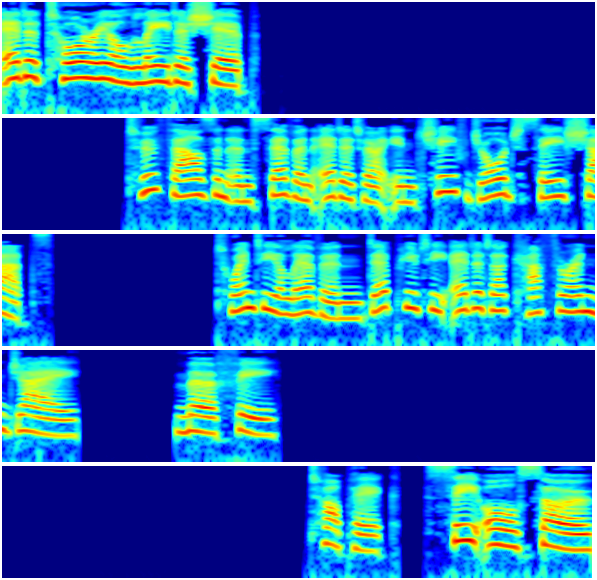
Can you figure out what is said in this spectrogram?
Editorial leadership. 2007 Editor-in-Chief George C. Schatz 2011 Deputy Editor Catherine J. Murphy Topic. See also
